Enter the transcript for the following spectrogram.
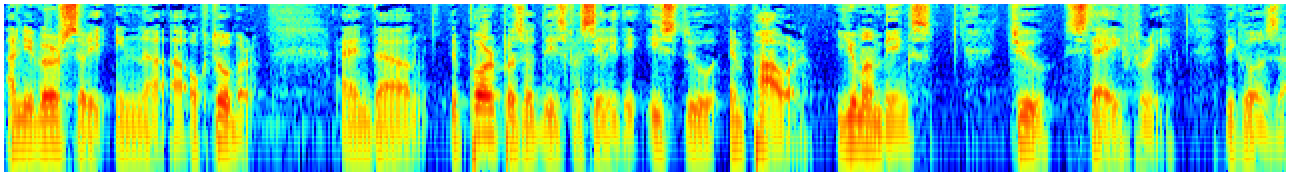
anniversary in uh, October. And uh, the purpose of this facility is to empower human beings to stay free because uh,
